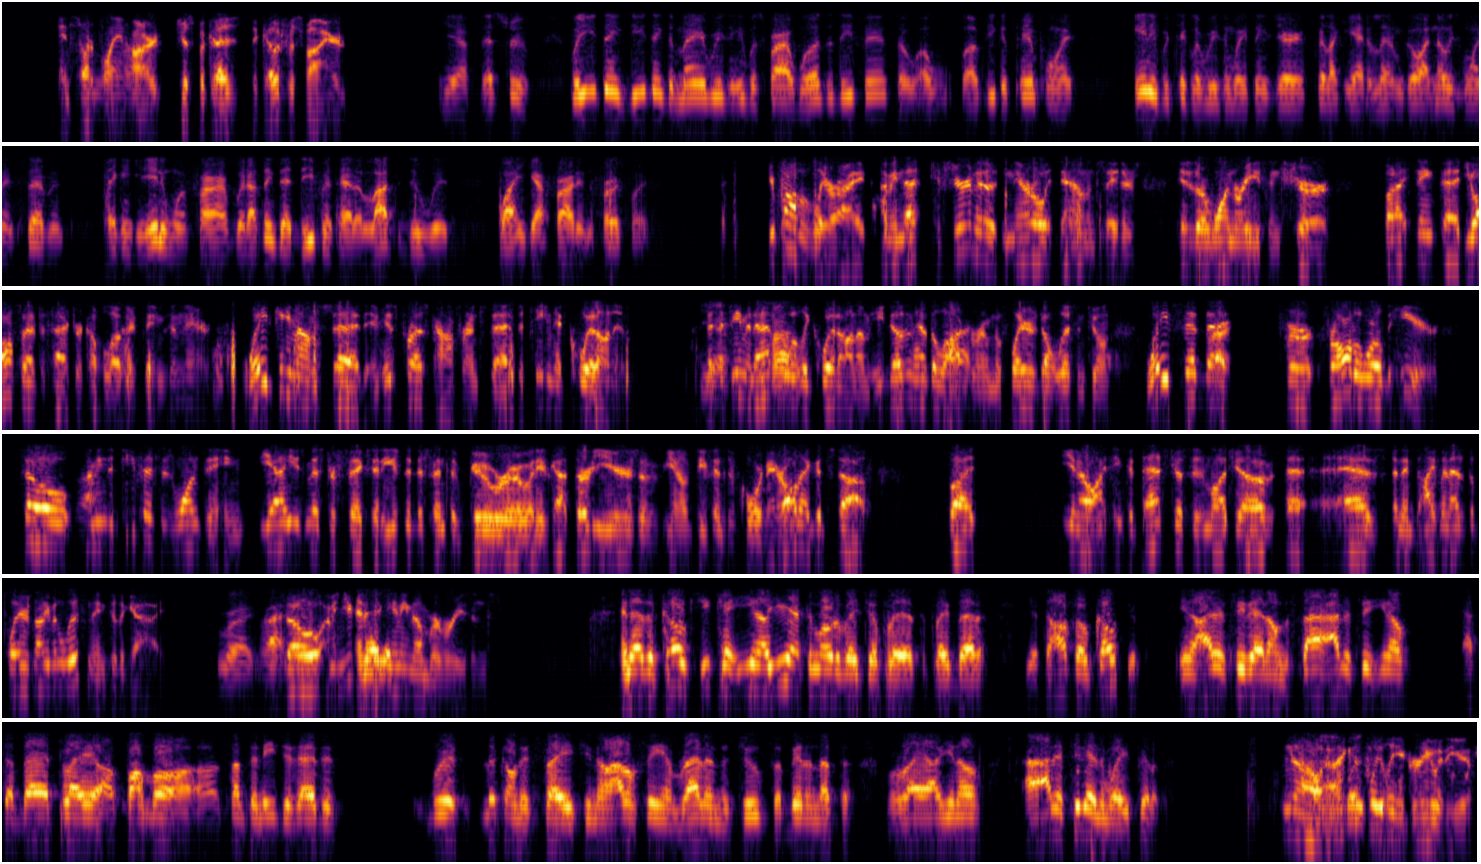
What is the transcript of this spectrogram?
and start playing hard just because the coach was fired. Yeah, that's true. But do you think do you think the main reason he was fired was the defense? So uh, if you could pinpoint any particular reason where you think Jerry feel like he had to let him go, I know he's one and seven. They can get anyone fired, but I think that defense had a lot to do with why he got fired in the first place. You're probably right. I mean, that if you're going to narrow it down and say there's is there one reason, sure. But I think that you also have to factor a couple other things in there. Wade came out and said in his press conference that the team had quit on him. Yeah. That the team had absolutely quit on him. He doesn't have the locker room. The players don't listen to him. Wade said that Right. for for all the world to hear. So I mean, the defense is one thing. Yeah, he's Mr. Fix It. He's the defensive guru, and he's got 30 years of you know defensive coordinator, all that good stuff. But you know, I think that that's just as much of a, as an indictment as the players not even listening to the guy. Right. Right. So I mean, you can And pick a- any number of reasons. And as a coach, you can't. You know, you have to motivate your players to play better. You have to also coach them. You know, I didn't see that on the side. I didn't see. You know, after a bad play or a fumble or, something, he just had this weird look on his face. You know, I don't see him rattling the troops or building up the morale. You know, I, I didn't see that in Wade Phillips. No, and I completely agree with you.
